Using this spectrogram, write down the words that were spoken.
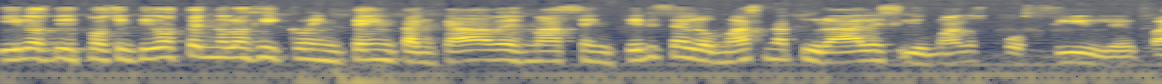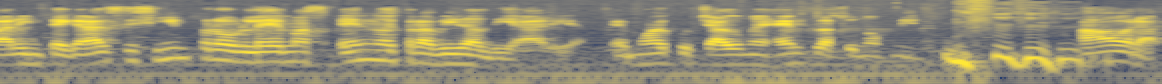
y los dispositivos tecnológicos intentan cada vez más sentirse lo más naturales y humanos posible para integrarse sin problemas en nuestra vida diaria. Hemos escuchado un ejemplo hace unos minutos. Ahora,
